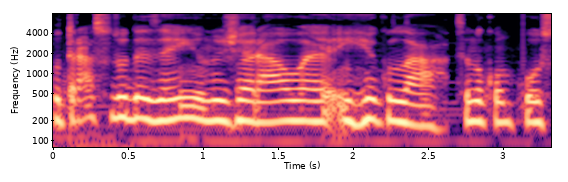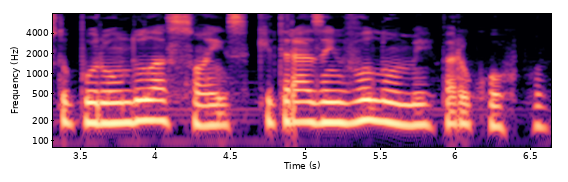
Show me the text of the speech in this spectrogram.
O traço do desenho, no geral, é irregular, sendo composto por ondulações que trazem volume para o corpo.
